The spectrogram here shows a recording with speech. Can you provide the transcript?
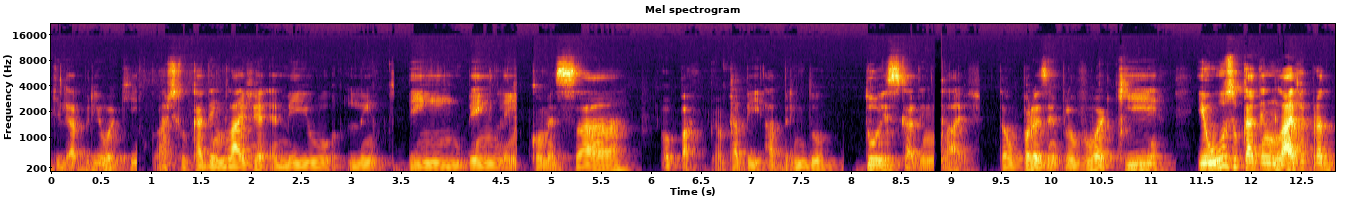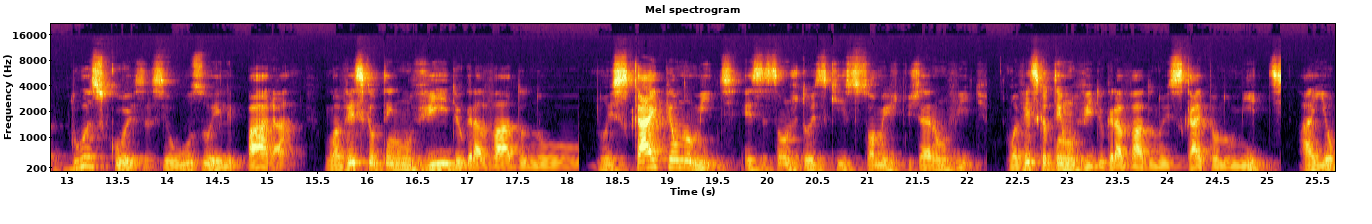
que ele abriu aqui. Acho que o Caden Live é meio lento, bem, bem lento. Começar. Opa, eu acabei abrindo dois Caden Live. Então, por exemplo, eu vou aqui. Eu uso o Caden Live para duas coisas. Eu uso ele para, uma vez que eu tenho um vídeo gravado no, no Skype ou no Meet. Esses são os dois que só me geram vídeo. Uma vez que eu tenho um vídeo gravado no Skype ou no Meet, aí eu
